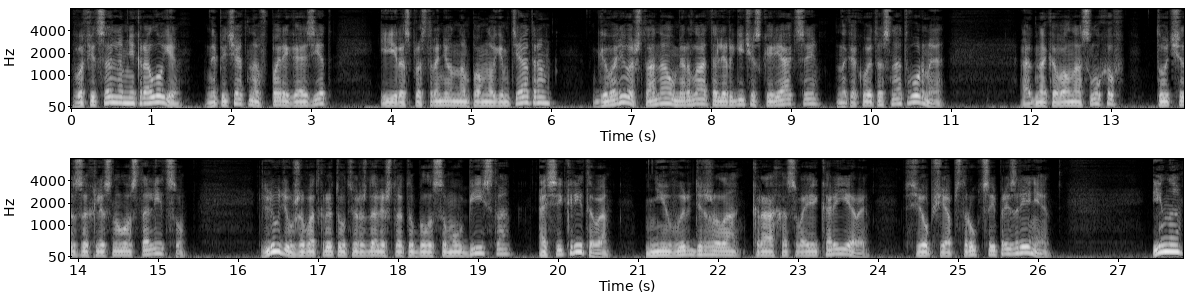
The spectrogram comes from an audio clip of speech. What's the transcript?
В официальном некрологе, напечатанном в паре газет и распространенном по многим театрам, говорилось, что она умерла от аллергической реакции на какое-то снотворное. Однако волна слухов тотчас захлестнула столицу — Люди уже в открытую утверждали, что это было самоубийство, а Секритова не выдержала краха своей карьеры, всеобщей обструкции и презрения. Инна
